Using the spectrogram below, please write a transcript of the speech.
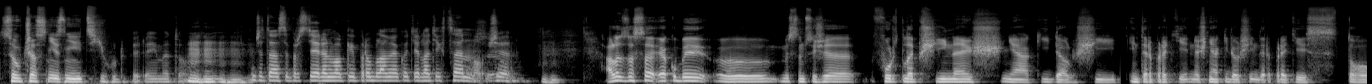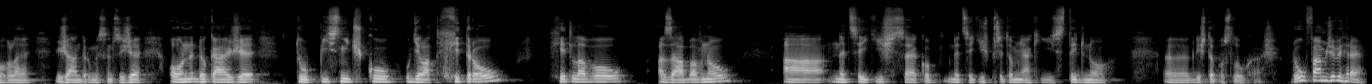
současně znějící hudby, dejme to. Mhm, mhm. že to je asi prostě jeden velký problém jako těchto těch cen, no, že Ale zase, jakoby, uh, myslím si, že furt lepší než nějaký další interpreti, než nějaký další interpreti z tohohle žánru. Myslím si, že on dokáže tu písničku udělat chytrou, chytlavou a zábavnou a necítíš se jako, necítíš přitom nějaký stydno, když to posloucháš. Doufám, že vyhraje.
